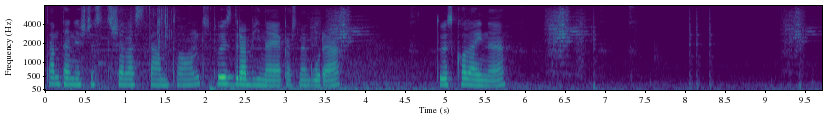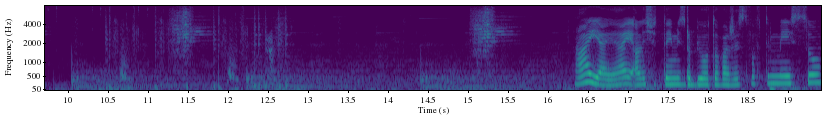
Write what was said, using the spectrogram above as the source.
Tamten jeszcze strzela stamtąd. Tu jest drabina jakaś na górę. Tu jest kolejny. Ajajaj, ale się tutaj mi zrobiło towarzystwo w tym miejscu.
